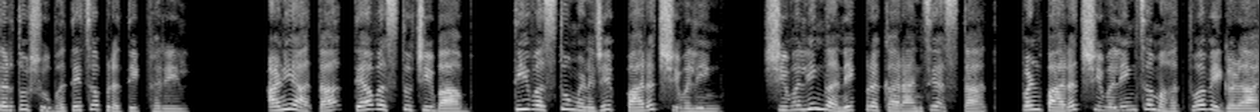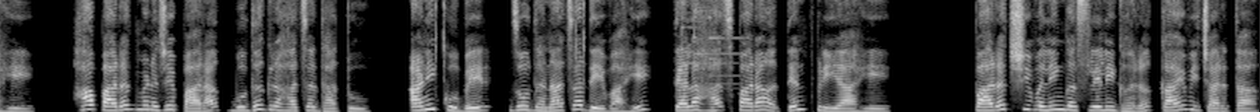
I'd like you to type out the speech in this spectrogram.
तर तो शुभतेचं प्रतीक ठरेल. आणि आता त्या वस्तूची बाब. ती वस्तू म्हणजे पारद शिवलिंग. शिवलिंग अनेक प्रकारांचे असतात पण पारद शिवलिंगचं महत्त्व वेगळं आहे. हा पारद म्हणजे पारा बुधग्रहाचा धातू. आणि कुबेर जो धनाचा देव आहे त्याला हाच पारा अत्यंत प्रिय आहे. पारत शिवलिंग असलेली घरं काय विचारता?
